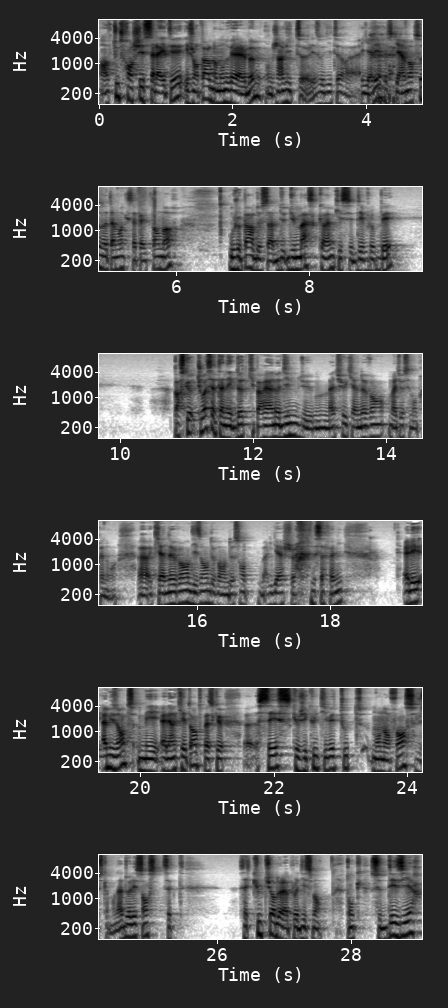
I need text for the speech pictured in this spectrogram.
En toute franchise, ça l'a été, et j'en parle dans mon nouvel album, donc j'invite euh, les auditeurs à y aller, parce qu'il y a un morceau notamment qui s'appelle Temps mort, où je parle de ça, du, masque quand même qui s'est développé. Parce que tu vois cette anecdote qui paraît anodine du Mathieu qui a 9 ans, Mathieu c'est mon prénom, hein, euh, qui a 9 ans, 10 ans devant 200 malgaches de sa famille, elle est amusante, mais elle est inquiétante parce que euh, c'est ce que j'ai cultivé toute mon enfance jusqu'à mon adolescence, cette culture de l'applaudissement. Donc ce désir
